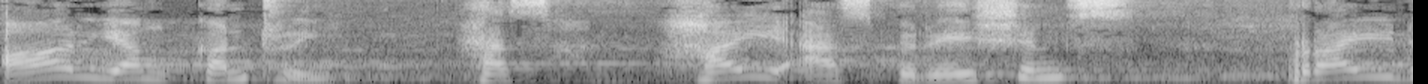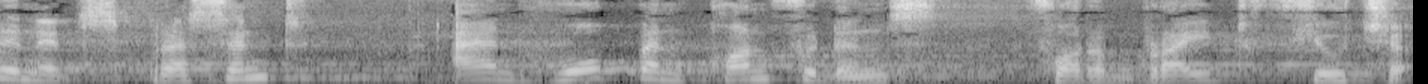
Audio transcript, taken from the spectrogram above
our young country has high aspirations, pride in its present, and hope and confidence for a bright future.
